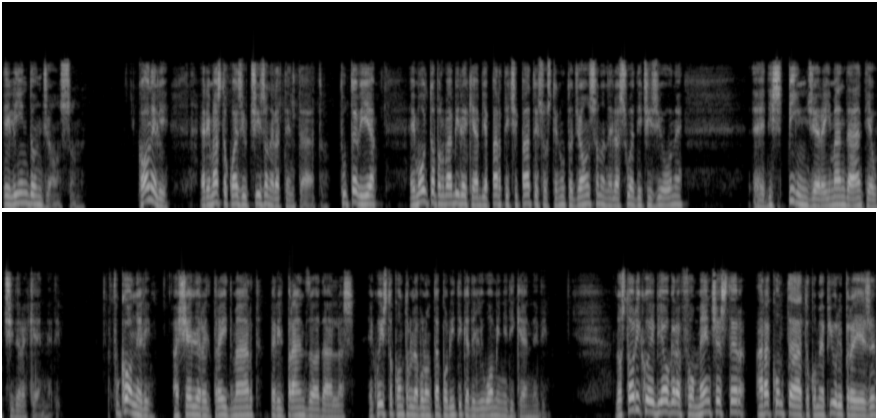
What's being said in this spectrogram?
e Lyndon Johnson. Connelly è rimasto quasi ucciso nell'attentato, tuttavia è molto probabile che abbia partecipato e sostenuto Johnson nella sua decisione eh, di spingere i mandanti a uccidere Kennedy. Fu Connelly a scegliere il Trade Mart per il pranzo a Dallas, e questo contro la volontà politica degli uomini di Kennedy. Lo storico e biografo Manchester ha raccontato come a più riprese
